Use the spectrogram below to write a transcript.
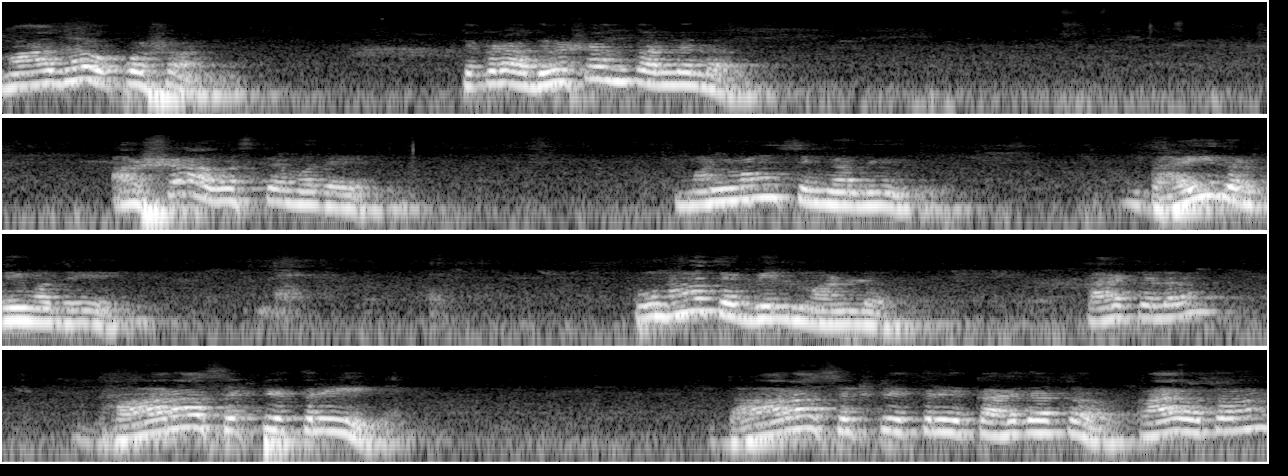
माझं उपोषण. तिकडे अधिवेशन चाललेलं. अशा अवस्थेमध्ये मनमोहन सिंगांनी घाई गर्दीमध्ये पुन्हा ते बिल मांडलं. काय केलं? धारा सिक्स्टी थ्री धारा सिक्स्टी थ्री कायद्याचं काय होतं?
